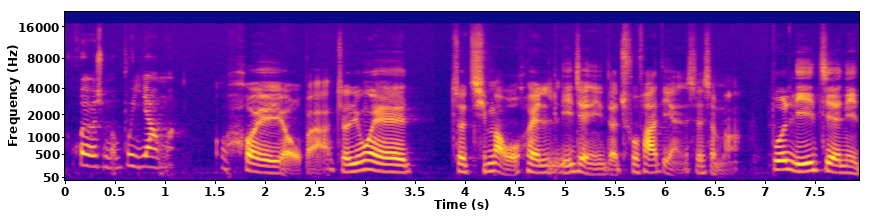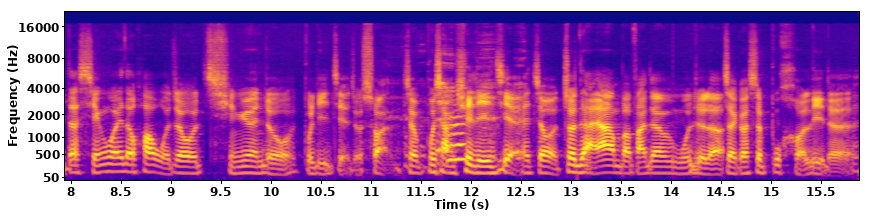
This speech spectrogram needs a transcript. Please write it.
会有什么不一样吗？会有吧，就因为就起码我会理解你的出发点是什么。不理解你的行为的话，我就情愿就不理解就算，就不想去理解，就就咋样吧。反正我觉得这个是不合理的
